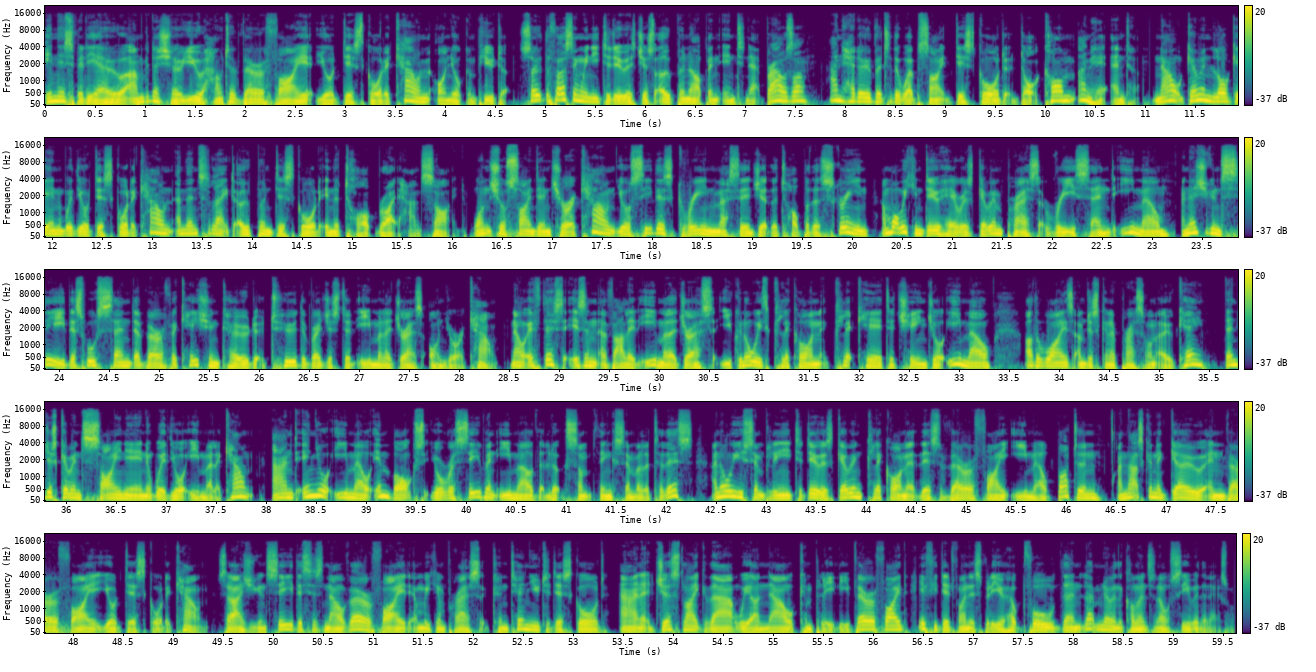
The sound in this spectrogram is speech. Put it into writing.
In this video, I'm going to show you how to verify your Discord account on your computer. So the first thing we need to do is just open up an internet browser and head over to the website discord.com and hit enter. Now go and log in with your Discord account and then select open Discord in the top right hand side. Once you're signed into your account, you'll see this green message at the top of the screen and what we can do here is go and press resend email and as you can see this will send a verification code to the registered email address on your account. Now if this isn't a valid email address, you can always click on click here to change your email. Otherwise, I'm just going to press on OK. Then just go and sign in with your email account. And in your email inbox, you'll receive an email that looks something similar to this. And all you simply need to do is go and click on this verify email button. And that's going to go and verify your Discord account. So as you can see, this is now verified and we can press continue to Discord. And just like that, we are now completely verified. If you did find this video helpful, then let me know in the comments and I'll see you in the next one.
